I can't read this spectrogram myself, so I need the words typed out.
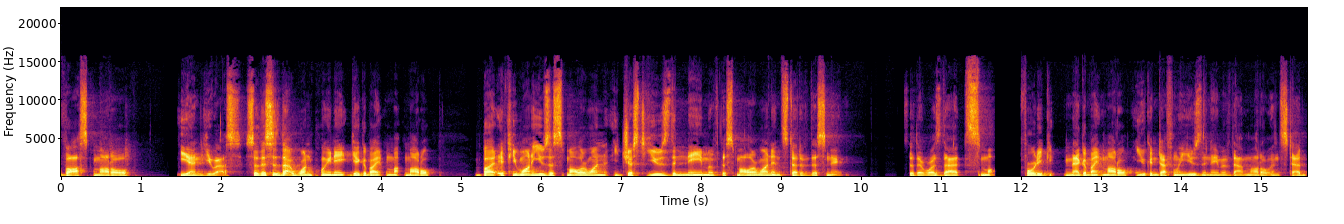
Vosk model ENUS. So this is that 1.8 gigabyte model. But if you want to use a smaller one, you just use the name of the smaller one instead of this name. So there was that small 40 megabyte model. You can definitely use the name of that model instead.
